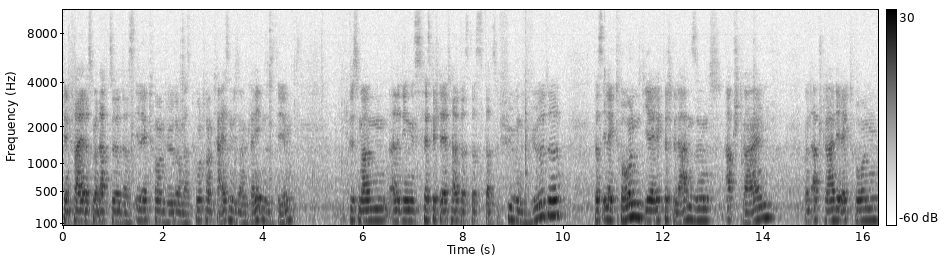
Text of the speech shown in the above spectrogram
den Fall, dass man dachte, das Elektron würde um das Proton kreisen wie so ein Planetensystem, bis man allerdings festgestellt hat, dass das dazu führen würde, dass Elektronen, die ja elektrisch geladen sind, abstrahlen und abstrahlende Elektronen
